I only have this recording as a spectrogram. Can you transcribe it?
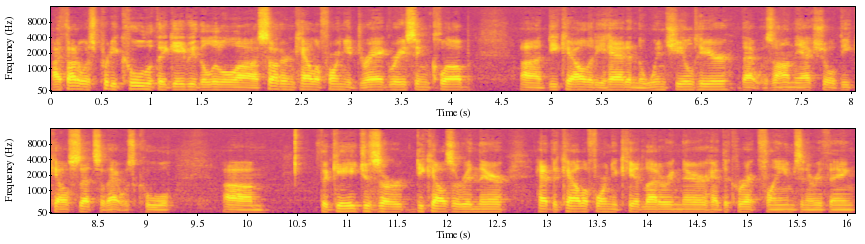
I thought it was pretty cool that they gave you the little uh, Southern California Drag Racing Club uh, decal that he had in the windshield here. That was on the actual decal set, so that was cool. Um, the gauges are decals are in there. Had the California Kid lettering there. Had the correct flames and everything.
